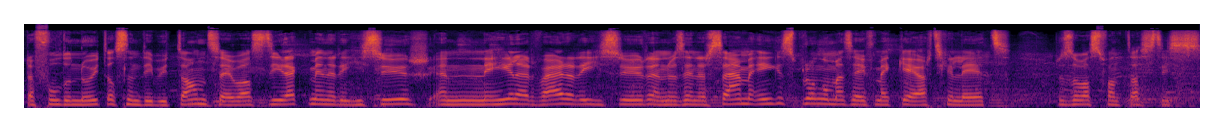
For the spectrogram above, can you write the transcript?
dat voelde nooit als een debutant. Zij was direct mijn regisseur en een heel ervaren regisseur. En we zijn er samen ingesprongen, maar zij heeft mij keihard geleid. Dus dat was fantastisch.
